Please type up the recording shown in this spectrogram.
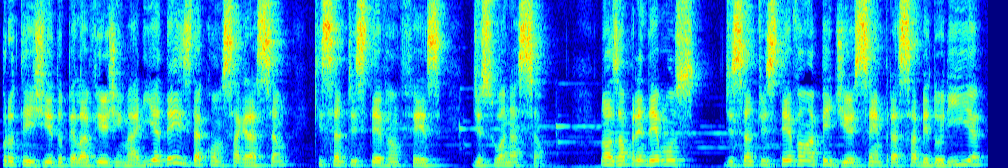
protegido pela Virgem Maria desde a consagração que Santo Estevão fez de sua nação. Nós aprendemos de Santo Estevão a pedir sempre a sabedoria,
